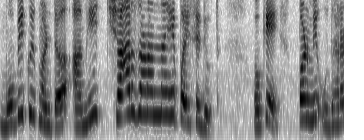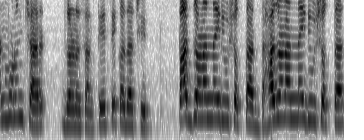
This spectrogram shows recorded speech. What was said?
मोबिक्विक म्हणतं आम्ही चार जणांना हे पैसे देऊत. ओके पण मी उदाहरण म्हणून चार जणं सांगते. ते कदाचित पाच जणांनाही देऊ शकतात दहा जणांनाही देऊ शकतात.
